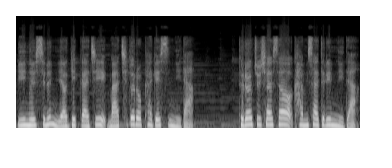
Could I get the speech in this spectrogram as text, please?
이 뉴스는 여기까지 마치도록 하겠습니다. 들어주셔서 감사드립니다.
